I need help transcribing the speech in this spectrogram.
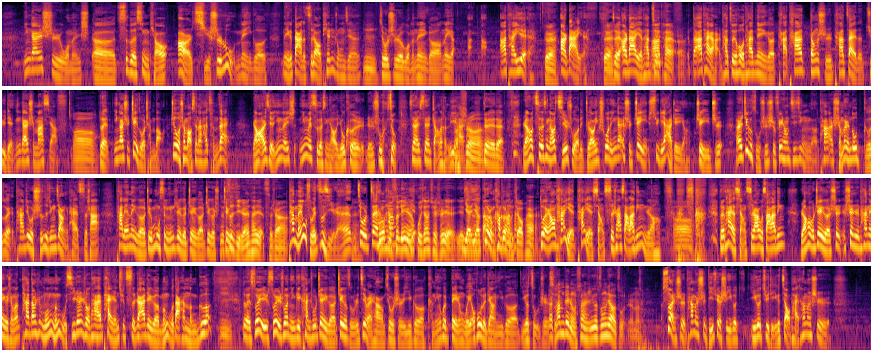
应该是我们是呃《刺客信条二：启示录》那个那个大的资料片中间，嗯，就是我们那个那个阿阿阿泰叶对二大爷。对对，二大爷他最阿泰尔，阿泰尔他最后他那个他他当时他在的据点应该是马西亚夫，哦，对，应该是这座城堡，这座城堡现在还存在。然后，而且因为是因为《刺客信条》游客人数就现在现在涨得很厉害，哦是吗？对对对。然后，《刺客信条》其实主要的主要说的应该是这叙利亚这样这一支，而且这个组织是非常激进的，他什么人都得罪，他这个十字军将领他也刺杀，他连那个这个穆斯林这个这个这个那这个自己人他也刺杀，他没有所谓自己人，对就是在他们看穆斯林人互相确实也也也也各种看不各种教派，对，然后他也他也想刺杀萨拉丁，你知道吗？哦，对，他也想刺杀过萨拉丁。然后这个甚甚至他那个什么，他当时蒙蒙古西征的时候，他还派人去刺杀这个蒙古大汗蒙哥。嗯，对，所以所以说你可以看出，这个这个组织基本上就是一个肯定会被人围殴的这样一个一个组织。那他们这种算是一个宗教组织吗？算是他们是的确是一个一个具体一个教派，他们是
